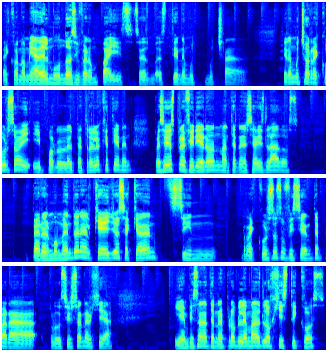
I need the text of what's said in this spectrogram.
economía del mundo si fuera un país. tiene mucha tiene mucho recurso y, y, por el petróleo que tienen, pues ellos prefirieron mantenerse aislados. Pero el momento en el que ellos se quedan sin recurso suficiente para producir su energía y empiezan a tener problemas logísticos,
